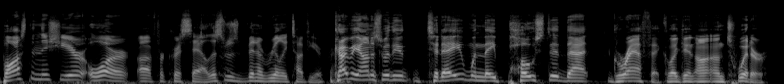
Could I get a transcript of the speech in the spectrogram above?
Boston this year, or uh, for Chris Sale. This has been a really tough year for him. Can I be honest with you? Today, when they posted that graphic, like in, on Twitter,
